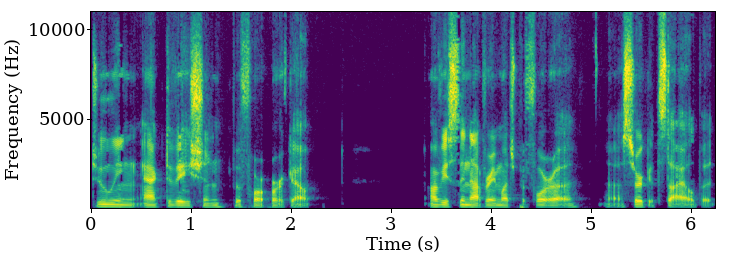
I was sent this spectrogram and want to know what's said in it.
doing activation before workout? Obviously, not very much before a, a circuit style, but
